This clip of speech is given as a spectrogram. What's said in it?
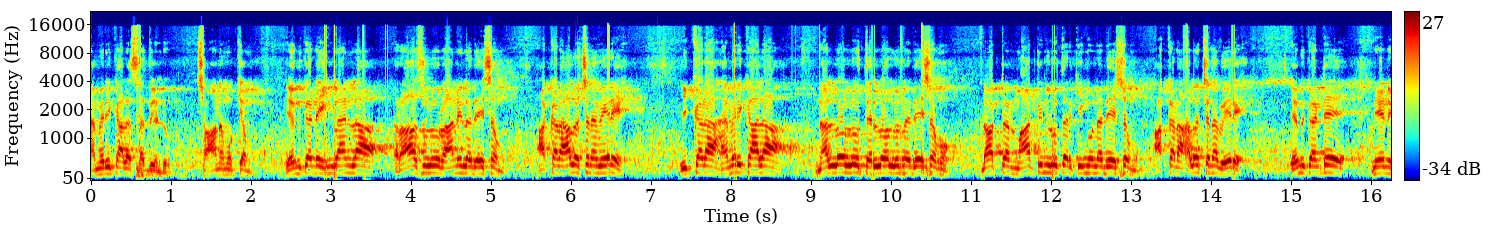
అమెరికాలో చదివిండు. చాలా ముఖ్యం. ఎందుకంటే ఇంగ్లాండ్లో రాజులు రాణిల దేశం. అక్కడ ఆలోచన వేరే. ఇక్కడ అమెరికాల నల్లోళ్ళు తెల్లోళ్ళు ఉన్న దేశము. డాక్టర్ మార్టిన్ లూథర్ కింగ్ ఉన్న దేశం అక్కడ ఆలోచన వేరే. ఎందుకంటే నేను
